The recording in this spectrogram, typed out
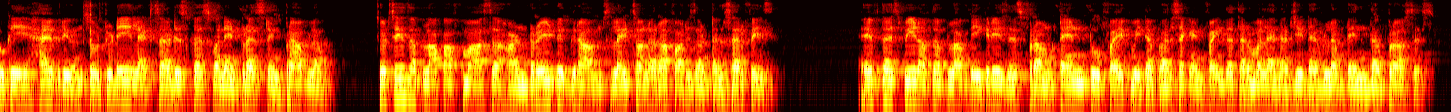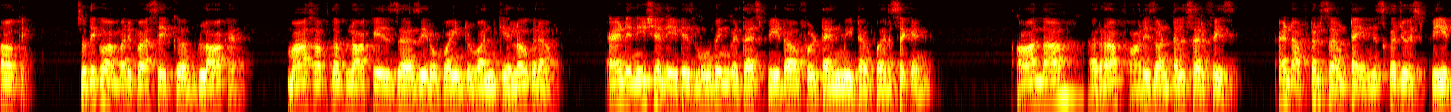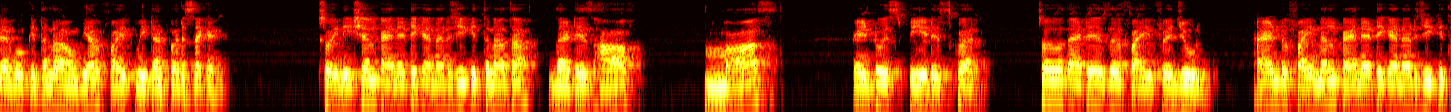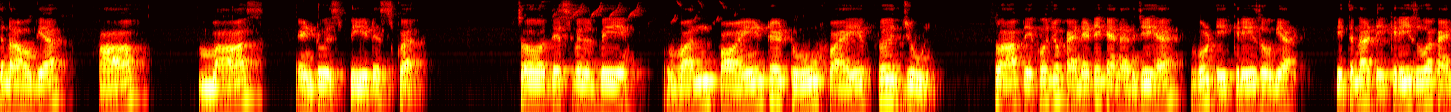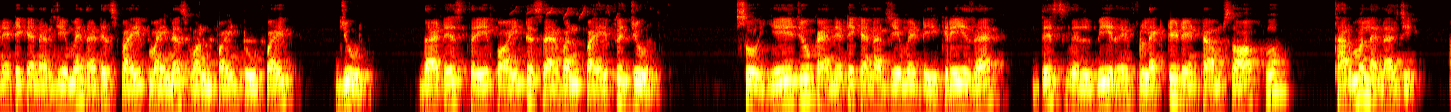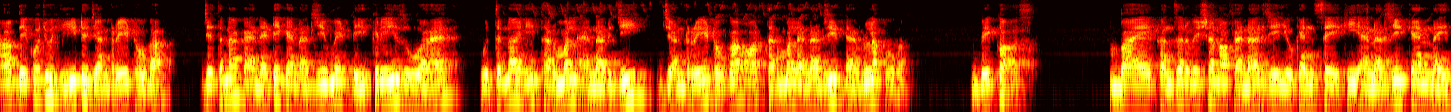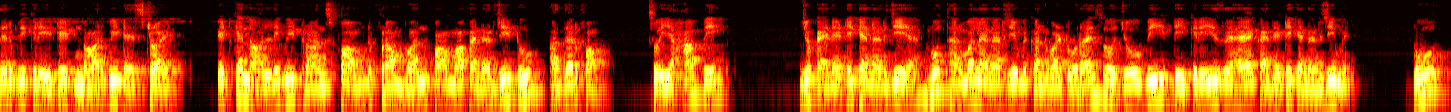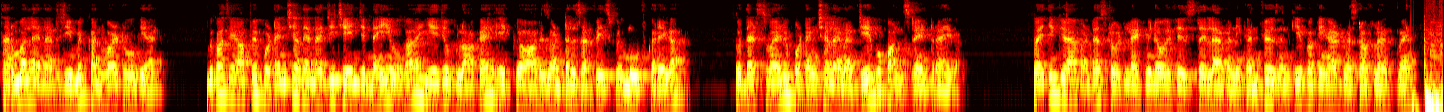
Okay, hi everyone. So today let's uh, discuss one interesting problem. So it says a block of mass 100 grams slides on a rough horizontal surface. If the speed of the block decreases from 10 to 5 meter per second, find the thermal energy developed in the process. Okay. So देखो हमारे पास एक block है. Mass of the block is uh, 0.1 kilogram and initially it is moving with a speed of 10 meter per second on a rough horizontal surface. And after some time इसका जो speed है, वो कितना हो गया? Five metre per second so initial kinetic energy कितना था? That is half mass into speed square so that is five joule and final kinetic energy कितना हो गया? Half mass into speed square so this will be 1.25 joule so आप देखो, जो kinetic energy है, वो डिक्रीज हो गया. कितना डिक्रीज हुआ काइनेटिक एनर्जी में that is five minus one point two five joule that is three point seven five joule so ये जो काइनेटिक एनर्जी में डिक्रीज है this will be reflected in terms of thermal energy आप देखो जो heat generate होगा, जितना kinetic energy में डिक्रीज हुआ है, उतना ही थर्मल एनर्जी जनरेट होगा और थर्मल एनर्जी डेवलप होगा. Because by conservation of energy you can say कि energy can neither be created nor be destroyed. It can only be transformed from one form of energy to other form. So यहाँ पे जो kinetic energy है वो thermal energy में convert हो रहा है। सो so, जो भी डिक्रीज है काइनेटिक एनर्जी में वो थर्मल एनर्जी में कन्वर्ट हो गया है। बिकॉज़ यहाँ पे पोटेंशियल एनर्जी चेंज नहीं होगा। ये जो ब्लॉक है एक हॉरिजॉन्टल सरफेस पे मूव करेगा। सो दैट्स वाई जो पोटेंशियल एनर्जी है वो कांस्टेंट रहेगा। So I think you have understood. Let me know if you still have any confusion. Keep working hard. Best of luck, man.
